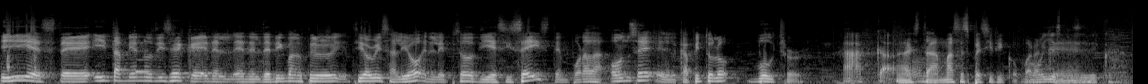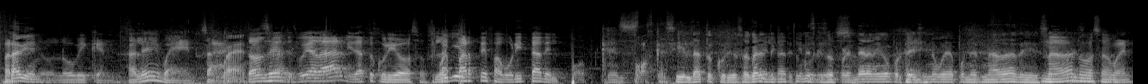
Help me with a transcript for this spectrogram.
Y este y también nos dice que en el, en el de Big Bang Theory, Theory salió en el episodio 16, temporada 11, en el capítulo Vulture. Ah, cabrón. Ahí está, más específico para Muy que, específico. para Está que bien. Lo, lo ubiquen, ¿sale? Bueno, o sea, Bueno, entonces sale. les voy a dar mi dato curioso, la Oye. parte favorita del podcast. El podcast, sí, el dato curioso. Acuérdate que te tienes que sorprender, amigo, porque ahí Sí. sí no voy a poner nada de Nada, no vas a- bueno,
